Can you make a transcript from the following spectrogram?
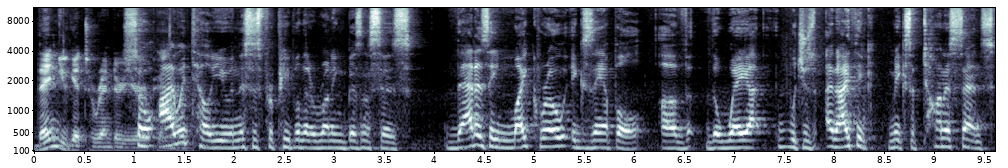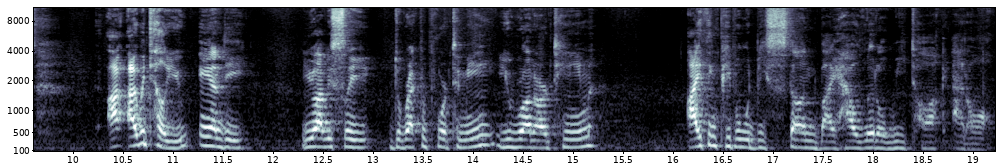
then you get to render your. So opinion. I would tell you, and this is for people that are running businesses, that is a micro example of the way, I, which is, and I think makes a ton of sense. I, I would tell you, Andy, you obviously direct report to me. You run our team. I think people would be stunned by how little we talk at all.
